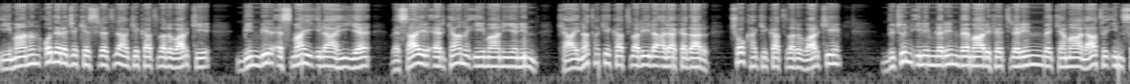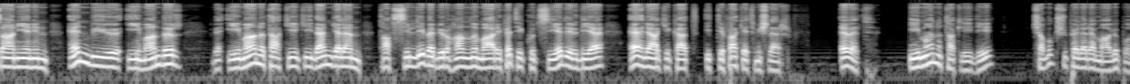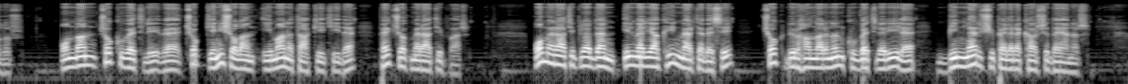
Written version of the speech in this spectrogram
imanın o derece kesretli hakikatları var ki binbir esma-i ilahiye ve sair erkan-ı imaniyenin kainat hakikatlarıyla alakadar çok hakikatları var ki bütün ilimlerin ve marifetlerin ve kemalat-ı insaniyenin en büyüğü imandır ve imanı tahkikiden gelen tafsilli ve bürhanlı marifeti kutsiyedir diye ehli hakikat ittifak etmişler. Evet, imanı taklidi çabuk şüphelere mağlup olur. Ondan çok kuvvetli ve çok geniş olan imanı tahkikide pek çok meratip var. O meratiplerden ilmel yakîn mertebesi çok bürhanlarının kuvvetleriyle binler şüphelere karşı dayanır.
